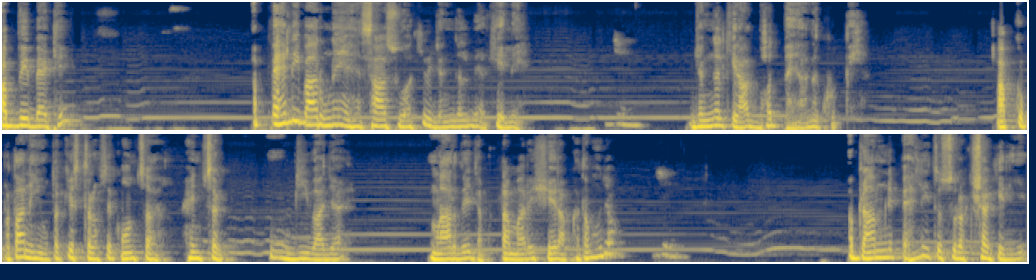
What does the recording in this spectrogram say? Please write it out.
अब वे बैठे। अब पहली बार उन्हें एहसास हुआ कि वे जंगल में अकेले जंगल की रात बहुत भयानक होती है। आपको पता नहीं होता किस तरह से कौन सा हिंसक जीव आ जाए। मार दे झपट्टा मारे शेर आप खत्म हो जाओ। अब राम ने पहले तो सुरक्षा के लिए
